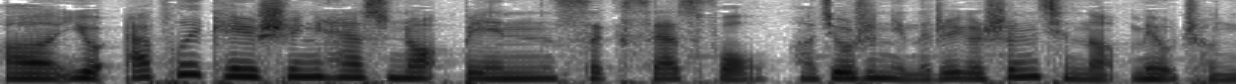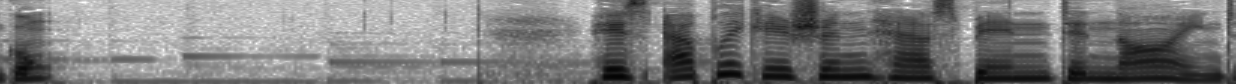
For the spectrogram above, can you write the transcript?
呃，your application has not been successful 啊，就是你的这个申请呢没有成功。His application has been denied.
